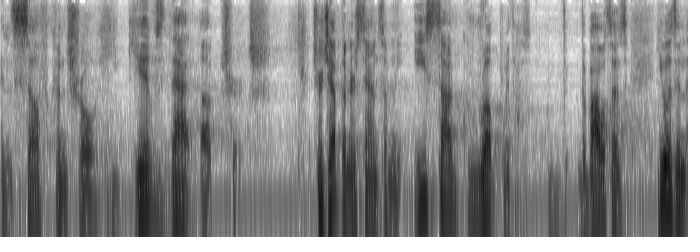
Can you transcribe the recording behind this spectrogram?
in self control, he gives that up, church. Church, you have to understand something. Esau grew up with, the Bible says, he was, an,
